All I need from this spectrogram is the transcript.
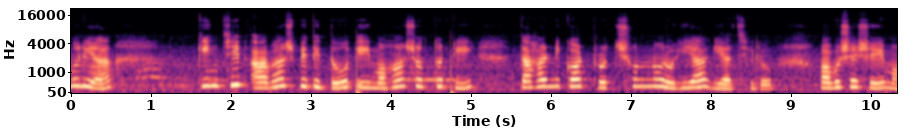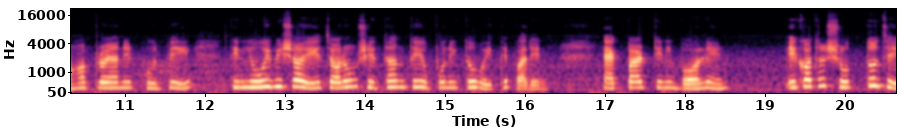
বলিয়া কিঞ্চিত আভাস ব্যতীত এই মহাসত্যটি তাহার নিকট প্রচ্ছন্ন রহিয়া গিয়াছিল। অবশেষে মহাপ্রয়াণের পূর্বে তিনি ওই বিষয়ে চরম সিদ্ধান্তে উপনীত হইতে পারেন। একবার তিনি বলেন একথা সত্য যে,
